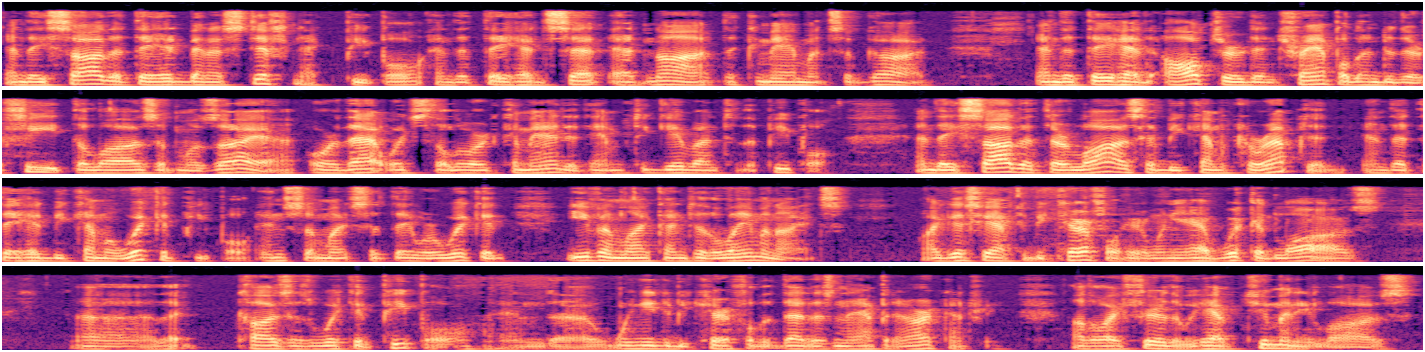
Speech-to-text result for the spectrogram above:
and they saw that they had been a stiff necked people and that they had set at naught the commandments of God, and that they had altered and trampled under their feet the laws of Mosiah, or that which the Lord commanded him to give unto the people. And they saw that their laws had become corrupted, and that they had become a wicked people, insomuch that they were wicked even like unto the Lamanites. I guess you have to be careful here when you have wicked laws uh, that causes wicked people, and uh, we need to be careful that that doesn't happen in our country. Although I fear that we have too many laws,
